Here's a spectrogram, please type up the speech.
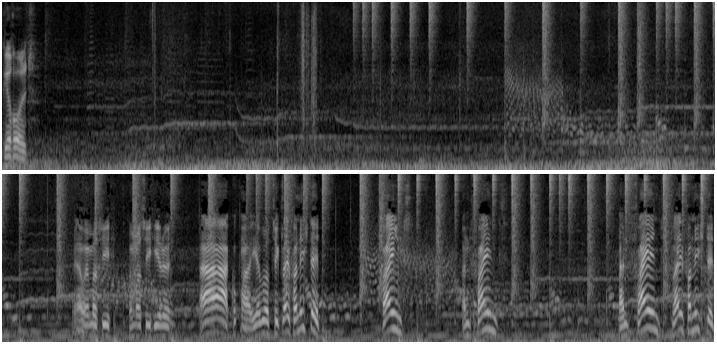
geholt. Ja, wenn man sie, wenn man sie hier, ah, guck mal, hier wird sie gleich vernichtet. Feind, ein Feind, ein Feind, gleich vernichtet.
